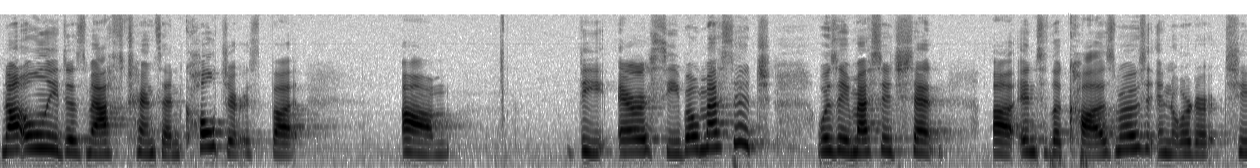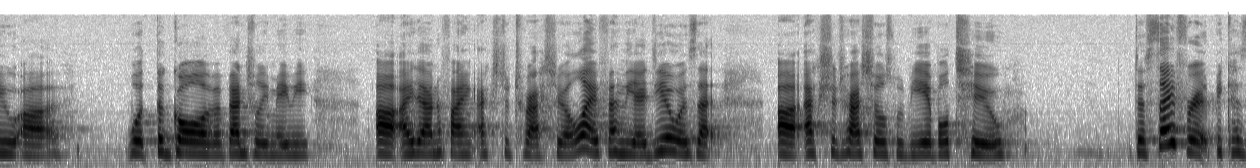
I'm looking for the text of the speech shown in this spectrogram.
not only does math transcend cultures, but um, the Arecibo message was a message sent uh, into the cosmos in order to, uh, with the goal of eventually maybe uh, identifying extraterrestrial life. And the idea was that uh, extraterrestrials would be able to decipher it because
